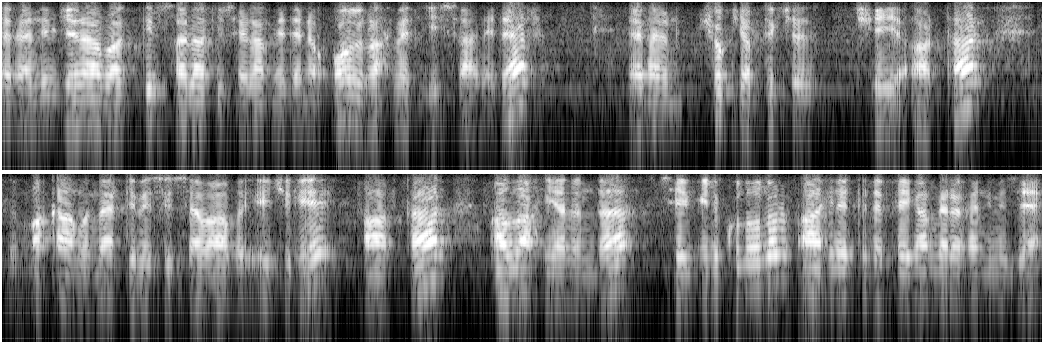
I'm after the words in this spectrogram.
Efendim Cenab-ı Hak bir salatü selam edene on rahmet ihsan eder. Efendim çok yaptıkça şeyi artar. Makamı, mertebesi, sevabı, ecri artar. Allah yanında sevgili kul olur. Ahirette de Peygamber Efendimiz'e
